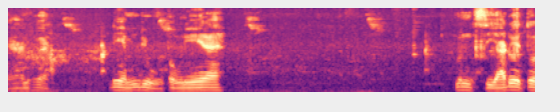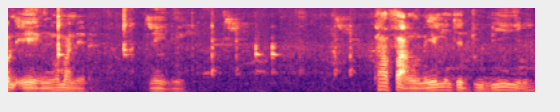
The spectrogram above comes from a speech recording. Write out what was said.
นะเพื่อนเนี่มันอยู่ตรงนี้นะ มันเสียด้วยตนเองของมันเนี่ยนี่นี่ ถ้าฝั่งนี้มันจะอยู่นี่นะ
